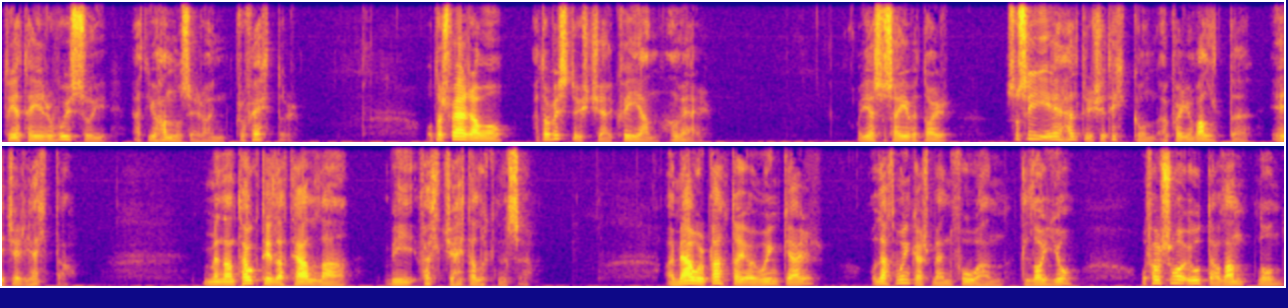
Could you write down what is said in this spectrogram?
til at jeg er vissøy at Johannes er en profetor. Og tar sværa og at han visste ikkje kvian han vær. Og Jesus sier vi tar, så sier jeg heller ikkje tikkun av hverjum valde jeg gjer i hekta men han tok til at tala vi fölkje hetta luknelse. Ein maur planta i ein vingar, og lett vingarsmenn få han til lojo, og fyrir så ut av landnån,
